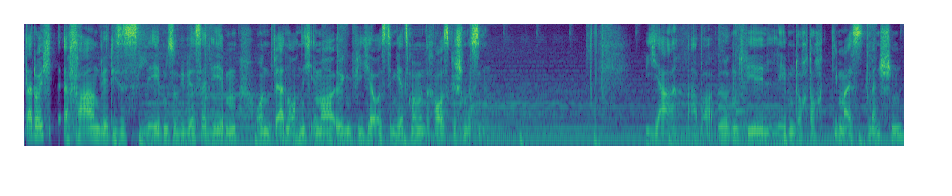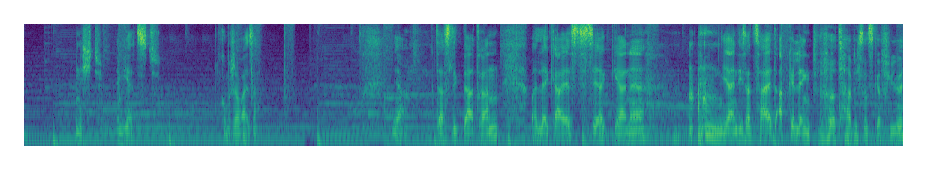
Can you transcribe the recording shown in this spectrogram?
Dadurch erfahren wir dieses Leben, so wie wir es erleben, und werden auch nicht immer irgendwie hier aus dem Jetzt-Moment rausgeschmissen. Ja, aber irgendwie leben doch doch die meisten Menschen nicht im Jetzt. Komischerweise. Ja, das liegt daran, weil der Geist sehr gerne ja in dieser Zeit abgelenkt wird, habe ich so das Gefühl.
